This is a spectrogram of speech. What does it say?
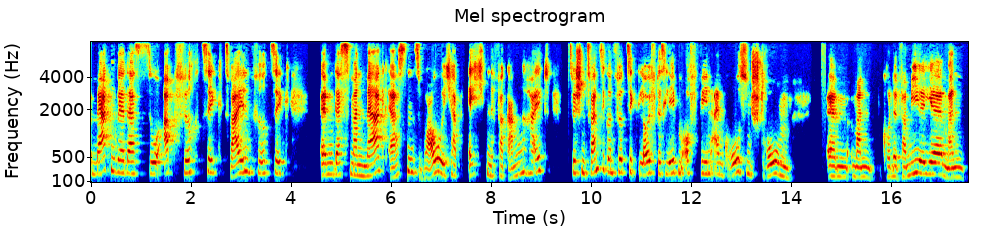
merken wir das so ab 40, 42, ähm, dass man merkt, erstens, wow, ich habe echt eine Vergangenheit. Zwischen 20 und 40 läuft das Leben oft wie in einem großen Strom. Ähm, man gründet Familie, man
